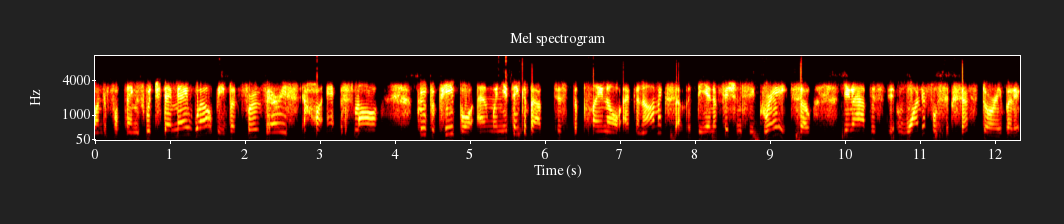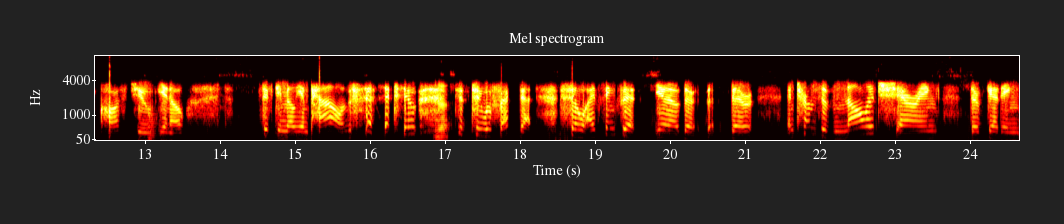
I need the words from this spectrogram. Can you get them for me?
wonderful things, which they may well be, but for a very eh, small group of people. And when you think about just the plain old economics of it, the inefficiency, great. So you know, have this wonderful success story, but it costs you, you know, 50 million pounds to, yeah. to to affect that. So I think that you know they're they're in terms of knowledge sharing, they're getting,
